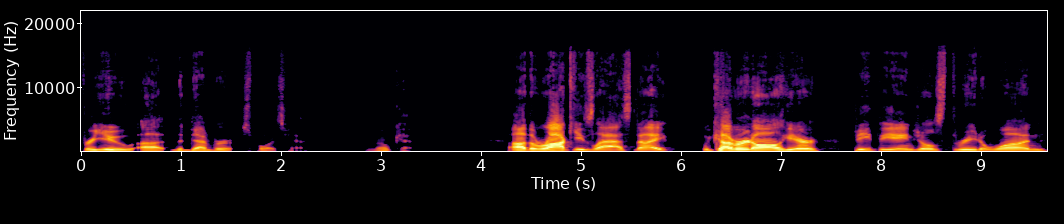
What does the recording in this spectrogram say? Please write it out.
for you, uh, the Denver sports fan. Okay. Uh, the Rockies last night, we covered it all here. Beat the Angels three to one.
